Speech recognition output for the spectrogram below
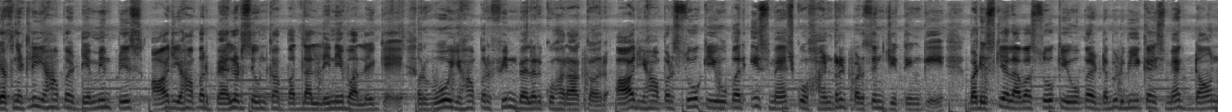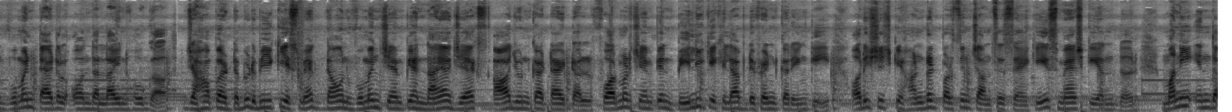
डेफिनेटली यहाँ पर डेमियन प्रिस आज यहाँ पर बैलर से उनका बदला लेने वाले गए। और वो यहाँ पर फिन बैलर को हराकर, आज यहाँ पर शो के ऊपर इस मैच को 100% जीतेंगे। बट इसके अलावा शो के ऊपर डब्ल्यू का SmackDown women title on the line होगा, जहाँ पर डब्ल्यू की SmackDown women champion Nia Jax आज उनका टाइटल, फॉर्मर चैंपियन बेली के खिलाफ डिफेंड करेंगी, और इस चीज़ के 100 परसेंट चांसेस है कि इस मैच के अंदर money in the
